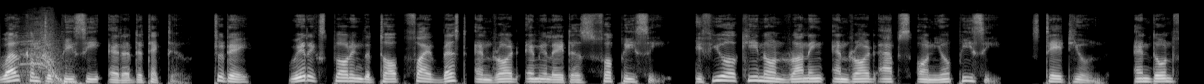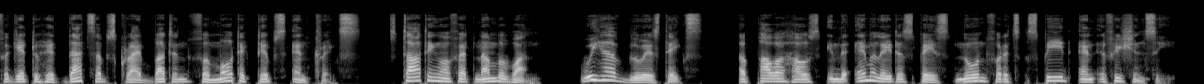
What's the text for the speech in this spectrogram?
Welcome to PC Error Detective. Today, we're exploring the top 5 best Android emulators for PC. If you are keen on running Android apps on your PC, stay tuned and don't forget to hit that subscribe button for more tech tips and tricks. Starting off at number 1, we have BlueStacks, a powerhouse in the emulator space known for its speed and efficiency.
